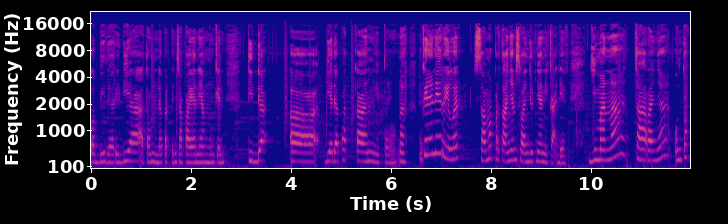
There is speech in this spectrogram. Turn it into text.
lebih dari dia atau mendapat pencapaian yang mungkin tidak uh, dia dapatkan gitu. Nah mungkin ini relate sama pertanyaan selanjutnya nih Kak Dev. Gimana caranya untuk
